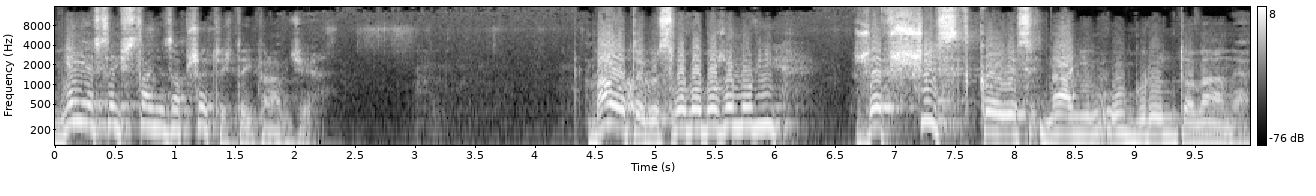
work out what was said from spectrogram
Nie jesteś w stanie zaprzeczyć tej prawdzie. Mało tego, Słowo Boże mówi, że wszystko jest na nim ugruntowane.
